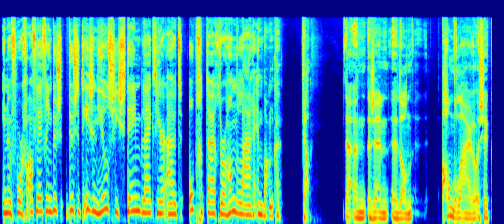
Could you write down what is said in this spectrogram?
in een vorige aflevering. Dus, dus het is een heel systeem, blijkt hieruit, opgetuigd door handelaren en banken. Ja, ja en er zijn eh, dan handelaren, CQ,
